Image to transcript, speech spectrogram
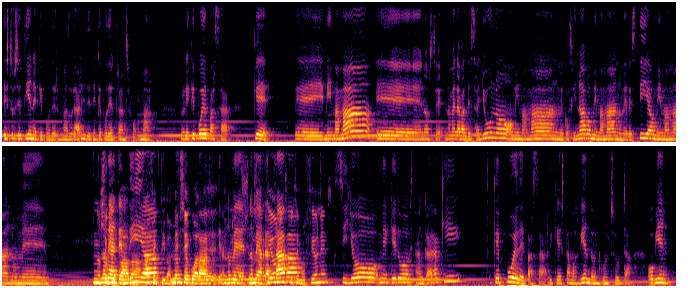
esto se tiene que poder madurar y se tiene que poder transformar. Porque ¿qué puede pasar? Que eh, mi mamá, eh, no sé, no me daba el desayuno, o mi mamá no me cocinaba, o mi mamá no me vestía, o mi mamá no me, no, me atendía, efectivamente, no, me, no me abrazaba. Tus emociones. Si yo me quedo estancada aquí, ¿qué puede pasar? ¿Y qué estamos viendo en consulta? O bien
